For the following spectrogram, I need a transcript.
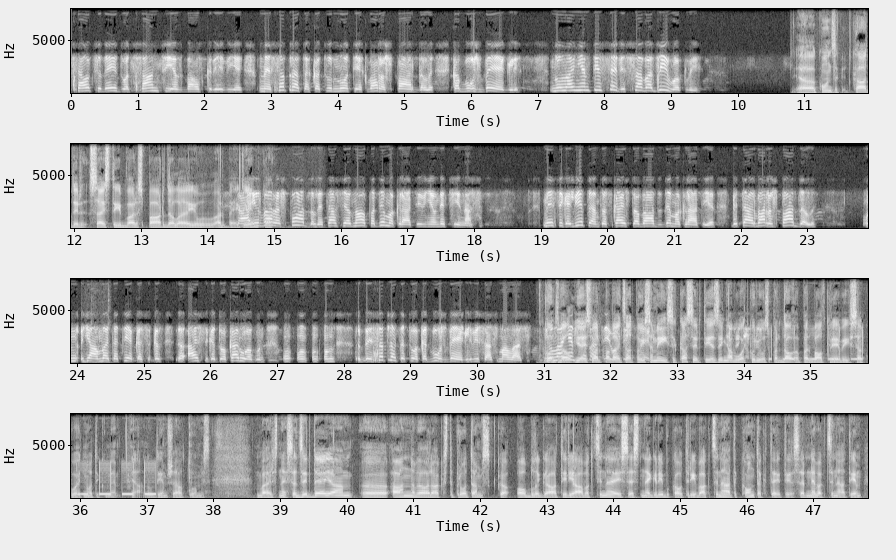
sauca veidot sankcijas Baltkrievijai, nesaprata, ka tur notiek varas pārdale, ka būs bēgļi. Nu, lai ņemtie sevi savā dzīvoklī. Kundze, kāda ir saistība varas pārdalēju ar bēgļiem? Tā ir varas pārdale, tas jau nav par demokrātiju, viņam necīnās. Mēs tikai lietojam to skaisto vārdu demokrātija, bet tā ir varas pārdale. Un, jā, un vai tad tie, kas, kas aizsaka to karogu un, un, un, un, un saprata to, ka būs bēgļi visās malās? Nu, vēl, ja es varu pavaicāt pavisam īsi, kas ir tie ziņa avoti, kur jūs par, par Baltkrieviju sakojat notikumiem? Jā, nu, diemžēl to mēs vairs nesadzirdējām. Uh, Anna vēl raksta, protams, ka obligāti ir jāvakcinējas. Es negribu kaut arī vakcinēta kontaktēties ar nevakcinētiem.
